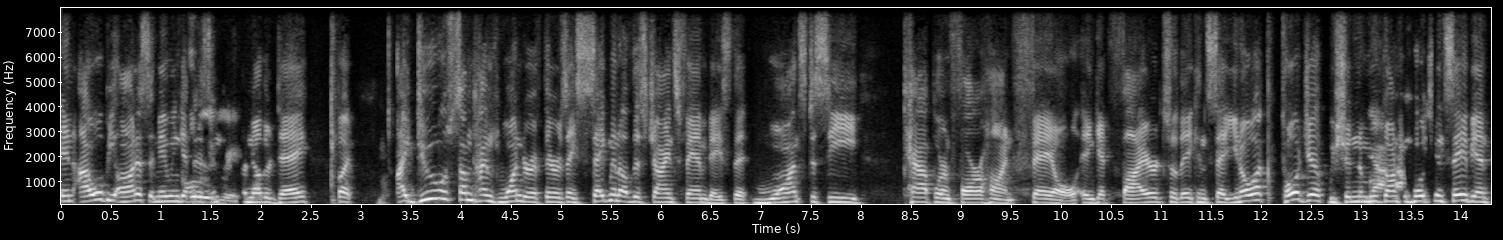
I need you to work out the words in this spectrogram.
And I will be honest, and maybe we can get totally this another day, but I do sometimes wonder if there is a segment of this Giants fan base that wants to see Kapler and Farhan fail and get fired so they can say, you know what, told you we shouldn't have moved yeah. on from Bochy and Sabean.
